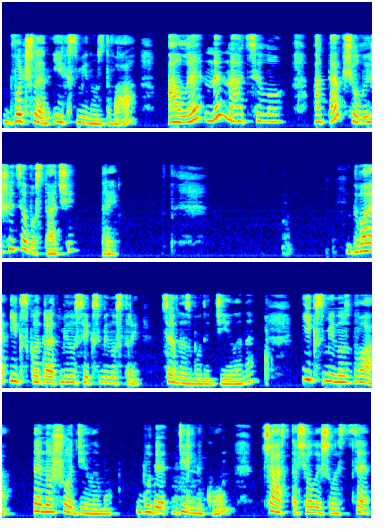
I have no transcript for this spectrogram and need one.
двочлен х мінус 2, але не націло, а так, що лишиться в остачі 3. 2х квадрат мінус х мінус 3 це в нас буде ділене. х мінус 2 те на що ділимо? Буде дільником. Частка, що лишилась, це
